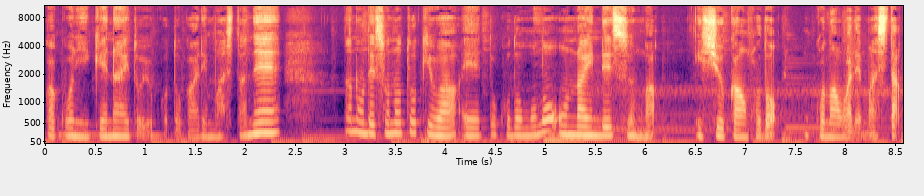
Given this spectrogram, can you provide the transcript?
学校に行けないということがありましたね。なのでその時は、えー、と子供のオンラインレッスンが1週間ほど行われました。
